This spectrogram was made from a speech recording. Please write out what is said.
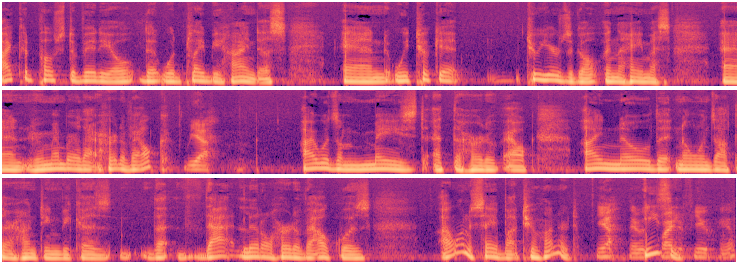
I could post a video that would play behind us, and we took it two years ago in the Jemez, and remember that herd of elk? Yeah. I was amazed at the herd of elk. I know that no one's out there hunting because that that little herd of elk was, I want to say about 200. Yeah, there was Easy. quite a few. Yep.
